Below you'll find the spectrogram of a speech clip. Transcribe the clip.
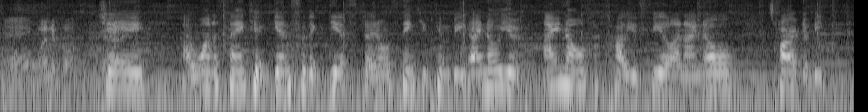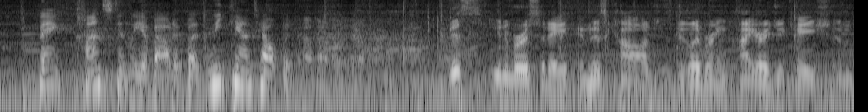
Okay. Wonderful. Jay, I want to thank you again for the gift. I don't think you can be. I know you. I know how you feel, and I know it's hard to be thanked constantly about it, but we can't help it. This university and this college is delivering higher education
